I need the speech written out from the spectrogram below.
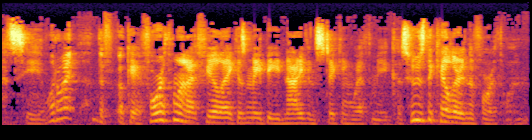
Let's see. What do I? The, okay, fourth one I feel like is maybe not even sticking with me because who's the killer in the fourth one?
